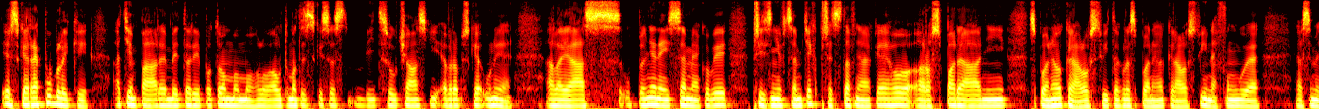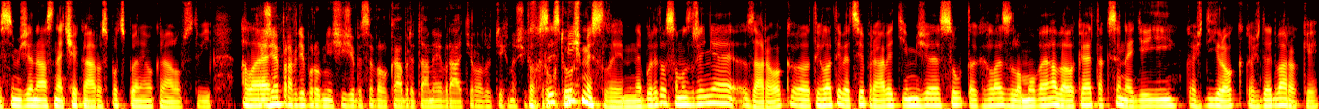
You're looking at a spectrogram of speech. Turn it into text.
Irské republiky a tím pádem by tady potom mohlo automaticky se být součástí Evropské unie. Ale já s, úplně nejsem jakoby příznivcem těch představ nějakého rozpadání Spojeného království. Takhle Spojeného království nefunguje. Já si myslím, že nás nečeká rozpad Spojeného království. Ale... Takže je pravděpodobnější, že by se Velká Británie vrátila do těch našich to struktur? To si spíš myslím. Nebude to samozřejmě samozřejmě za rok. Eh, tyhle ty věci právě tím, že jsou takhle zlomové a velké, tak se nedějí každý rok, každé dva roky.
